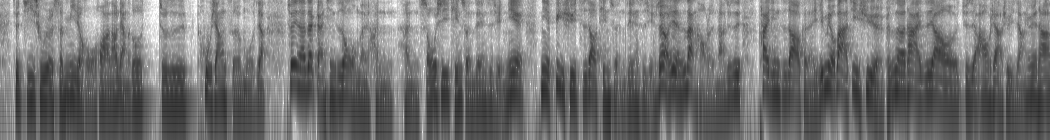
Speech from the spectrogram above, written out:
就激出了神秘的火花，然后两个都就是互相折磨这样。所以呢，在感情之中，我们很很熟悉停损这件事情。你也你也必须知道停损这件事情。虽然有些人是烂好人啊，就是他已经知道可能已经没有办法继续了，可是呢，他还是要就是要凹下去这样，因为他。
